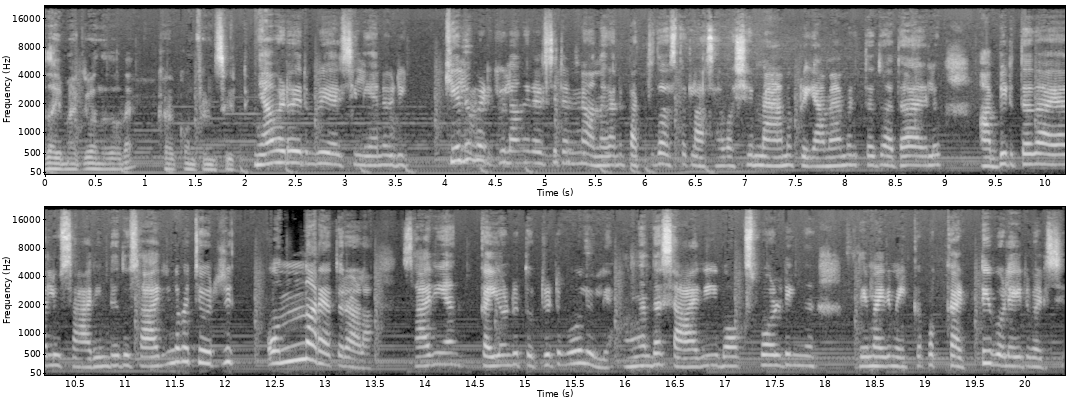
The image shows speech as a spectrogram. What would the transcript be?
അത് ഐ മേക്കിൽ വന്നതോടെ കോൺഫിഡൻസ് കിട്ടി. ഞാൻ ഇവിടെ വരുമ്പോൾ വിചാരിച്ചില്ല ഞാൻ ഒരിക്കലും പഠിക്കൂല എന്ന് വിചാരിച്ചിട്ട് തന്നെ വന്നത്. കാരണം പത്ത് ദിവസത്തെ ക്ലാസ്സാണ് പക്ഷെ മാം പ്രിയ മാം എടുത്തതും അതായാലും അബി എടുത്തതായാലും സാരിന്റെതും സാരിനെ പറ്റി ഒരു ഒന്നും അറിയാത്ത ഒരാളാണ് സാരി ഞാൻ കൈകൊണ്ട് തൊട്ടിട്ട് പോലും ഇല്ല അങ്ങനത്തെ സാരി ബോക്സ് ഫോൾഡിങ് അതേമാതിരി മേക്കപ്പ് ഒക്കെ അടിപൊളിയായിട്ട് പഠിച്ച്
